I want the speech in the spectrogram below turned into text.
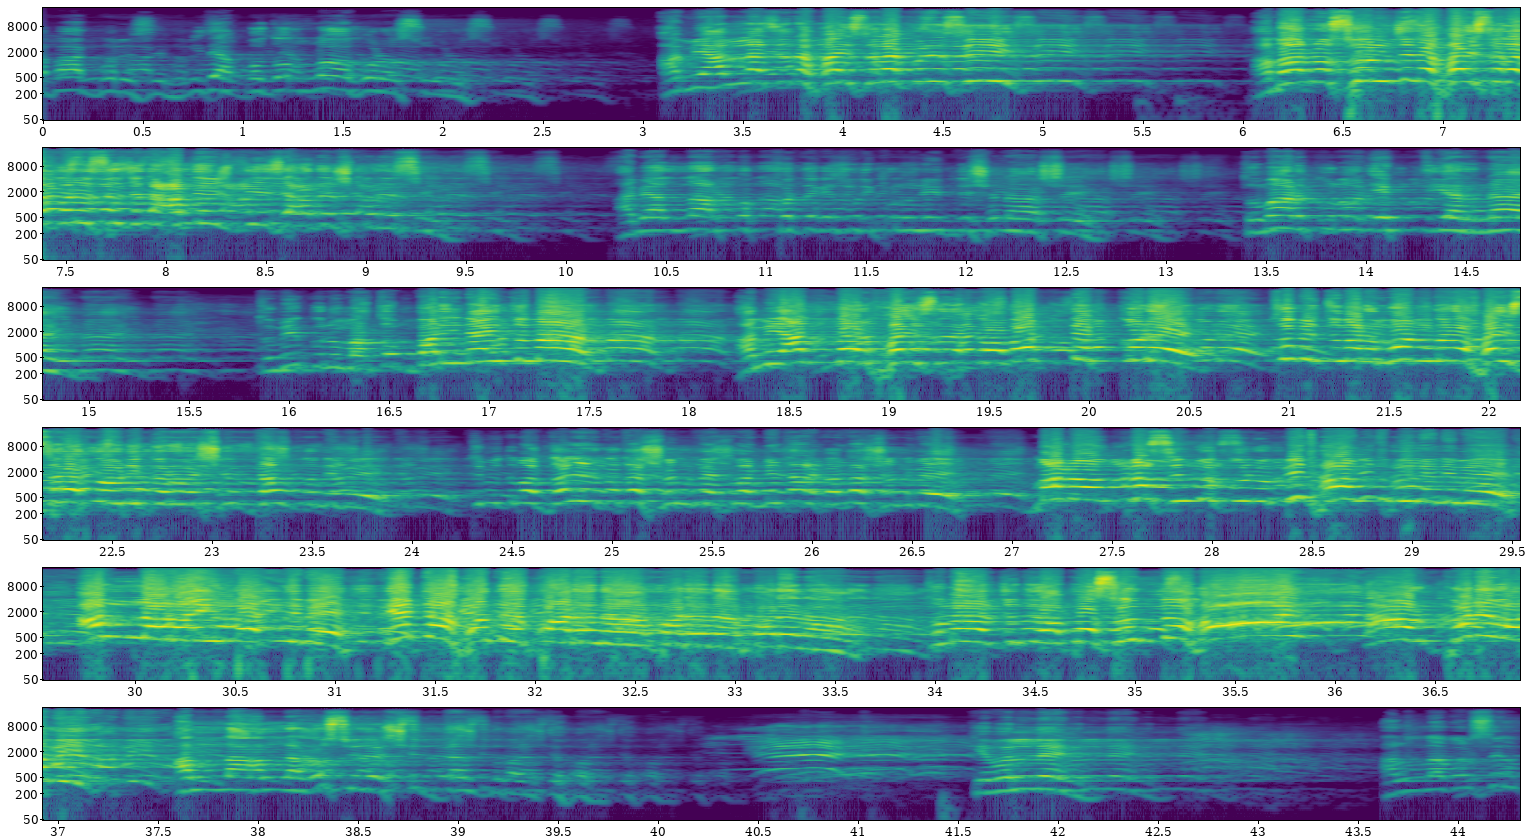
আল্লাহ পাক বলেছেন, ইদা কদাল্লাহু রাসূলুহু। আমি আল্লাহ যেটা ফয়সালা করেছি, আমার রসুল যেটা ফয়সালা করেছে, যেটা আদেশ দিয়েছে, আদেশ করেছি। আমি আল্লাহর পক্ষ থেকে যদি কোনো নির্দেশনা আসে, তোমার কোনো এখতিয়ার নাই, তুমি কোনো মাতব্বাড়ি নাই তোমার, আমি আল্লাহর ফয়সালাকে ওভারটেক করে, তুমি তোমার মন গড়া ফয়সালা তৈরি করবে সিদ্ধান্ত নেবে। তোমার দলের কথা শুনবে, তোমার নেতার কথা শুনবে। মানব প্রসিদ্ধ কোনো বিধান মেনে নেবে। বাদ দিবে। এটা হতে পারে না পারে না পারে না। তোমার যদি অপছন্দ হয়, তারপরেও আমি আল্লাহ আল্লাহ রসুলের সিদ্ধান্ত মানতে হবে। কে বললেন? আল্লাহ বলছেন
